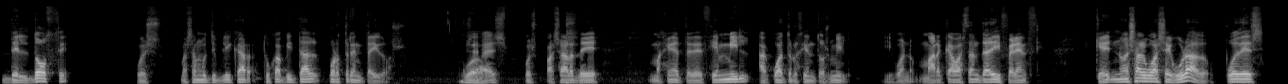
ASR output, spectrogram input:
del 12, pues vas a multiplicar tu capital por 32. O sea, es pues pasar de, imagínate, de 100.000 a 400.000. Y bueno, marca bastante la diferencia. Que no es algo asegurado. Puedes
